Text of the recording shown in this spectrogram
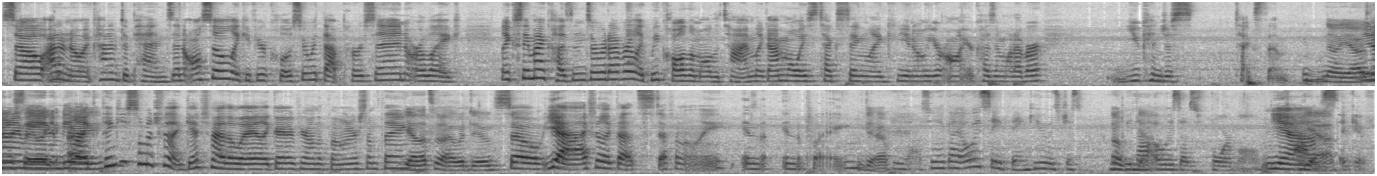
So I don't know. It kind of depends. And also like if you're closer with that person or like like say my cousins or whatever, like we call them all the time. Like I'm always texting like you know your aunt, your cousin, whatever. You can just text them. No, yeah. I was you know what gonna I say, mean? like, and be I- like, thank you so much for that gift, by the way. Like if you're on the phone or something. Yeah, that's what I would do. So yeah, I feel like that's definitely in the in the play. Yeah. Yeah. So like I always say thank you. It's just Oh, maybe not yeah. always as formal. Yeah. As a gift.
